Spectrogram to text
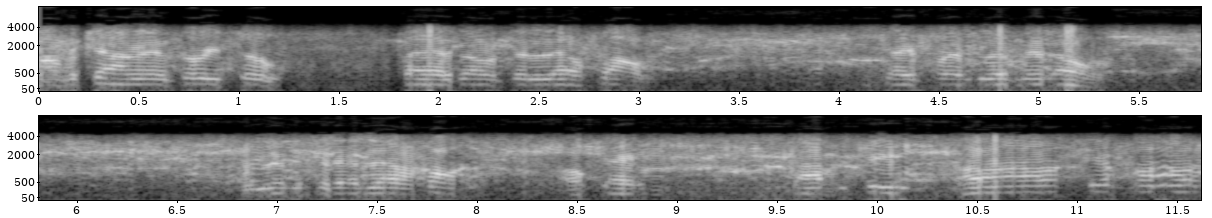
Humphrey County in 3 2. Pass over to the left corner. Jay Fresh lifting it over. We looking to that left corner. Okay. The key. Oh, tip on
